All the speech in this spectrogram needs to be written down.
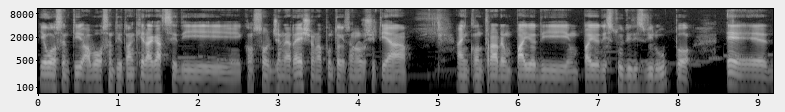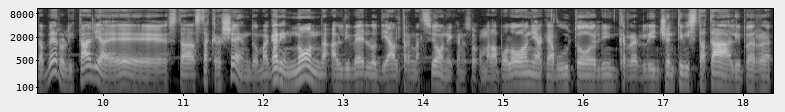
io avevo sentito, avevo sentito anche i ragazzi di Console Generation appunto che sono riusciti a, a incontrare un paio di, un paio di studi di sviluppo e davvero l'Italia è, sta, sta, crescendo, magari non a livello di altre nazioni, che ne so, come la Polonia che ha avuto gli, incentivi statali per,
